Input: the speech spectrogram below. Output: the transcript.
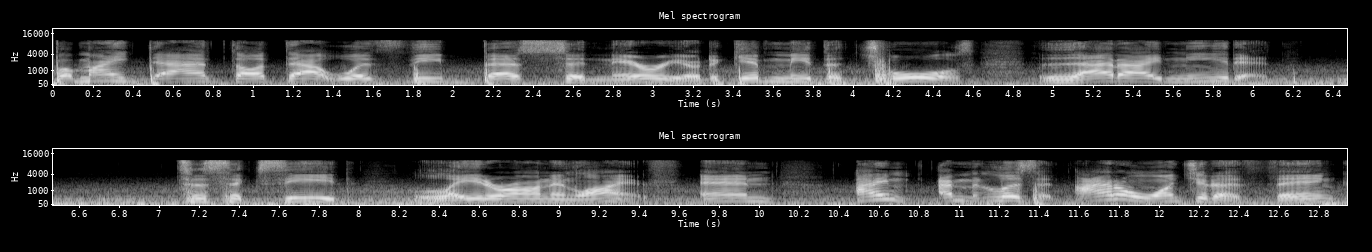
But my dad thought that was the best scenario to give me the tools that I needed to succeed later on in life. And I'm, I'm listen, I don't want you to think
